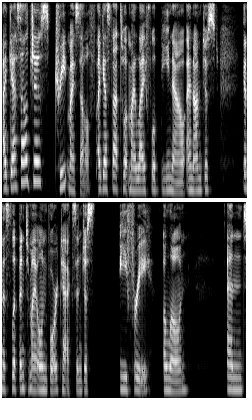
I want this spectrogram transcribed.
I guess I'll just treat myself. I guess that's what my life will be now and I'm just going to slip into my own vortex and just be free alone. And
